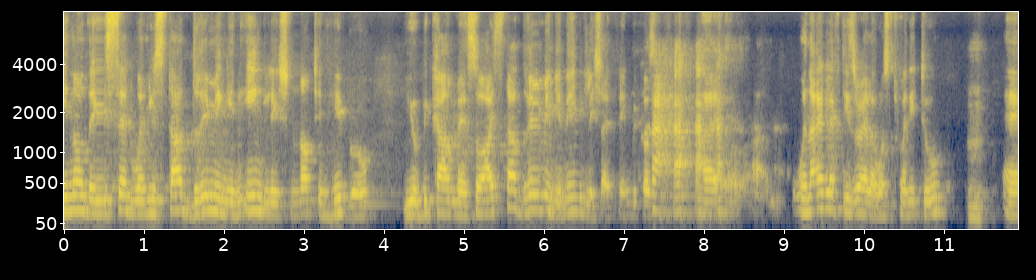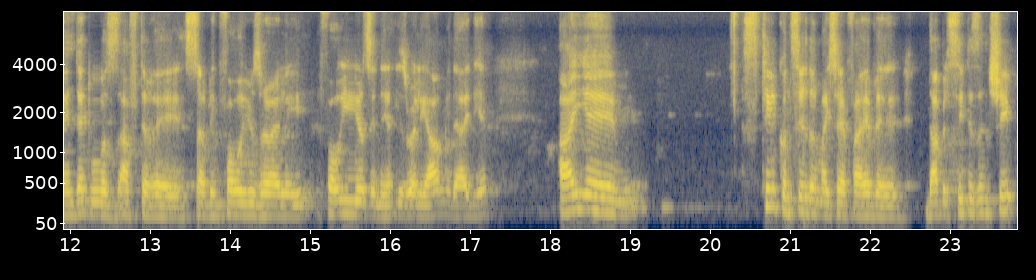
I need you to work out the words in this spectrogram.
you know, they said when you start dreaming in English, not in Hebrew, you become. A, so I start dreaming in English, I think, because I, when I left Israel, I was 22, mm. and that was after uh, serving four Israeli four years in the Israeli army. The idea, I um, still consider myself. I have a double citizenship.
